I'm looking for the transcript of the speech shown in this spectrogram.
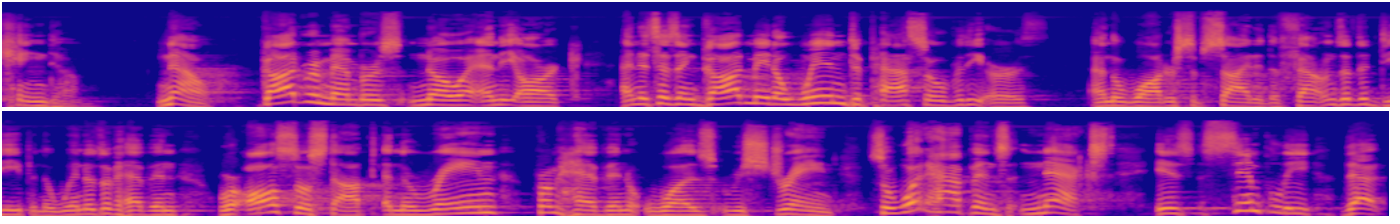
kingdom. Now, God remembers Noah and the ark, and it says, and God made a wind to pass over the earth, and the water subsided. The fountains of the deep and the windows of heaven were also stopped, and the rain from heaven was restrained. So what happens next is simply that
